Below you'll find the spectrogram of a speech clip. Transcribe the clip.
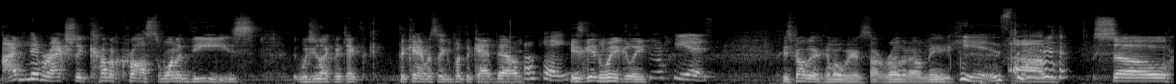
I've never actually come across one of these. Would you like me to take the, the camera so you can put the cat down? Okay. He's getting wiggly. He is. He's probably gonna come over here and start rubbing on me. He is. Um, so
